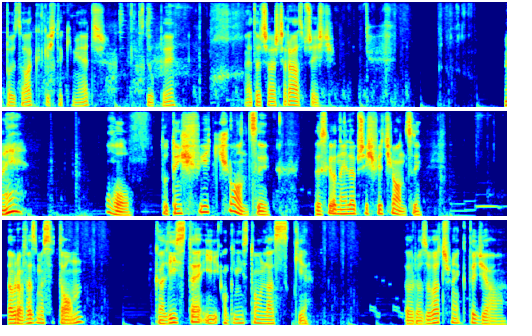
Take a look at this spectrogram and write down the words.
pełzak, jakiś taki miecz. Z dupy. Ale to trzeba jeszcze raz przejść. E? O, to ten świecący. To jest chyba najlepszy świecący. Dobra, wezmę sobie tą. Kalistę i ognistą laskię. Dobra, zobaczmy jak to działa.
